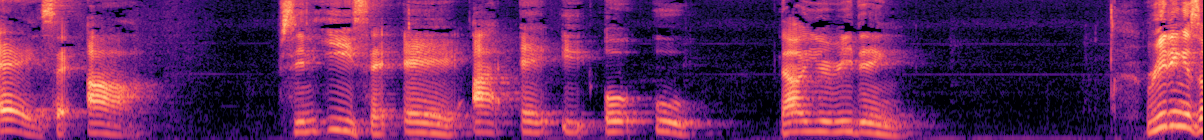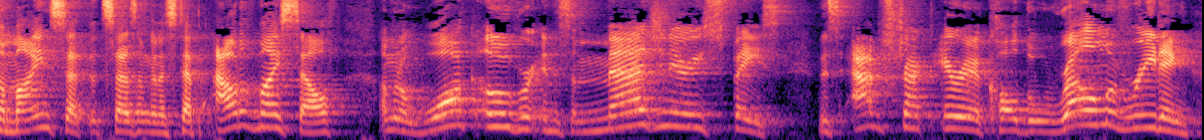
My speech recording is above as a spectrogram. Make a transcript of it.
A, say ah. If you see an E, say A, A, A, E, O, U. Now you're reading. Reading is a mindset that says, I'm going to step out of myself. I'm going to walk over in this imaginary space this abstract area called the realm of reading. And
